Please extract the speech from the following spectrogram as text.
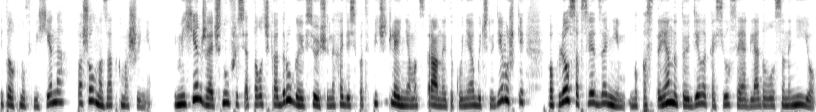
и, толкнув Михена, пошел назад к машине. И Михен же, очнувшись от толчка друга и все еще находясь под впечатлением от странной такой необычной девушки, поплелся вслед за ним, но постоянно то и дело косился и оглядывался на нее.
